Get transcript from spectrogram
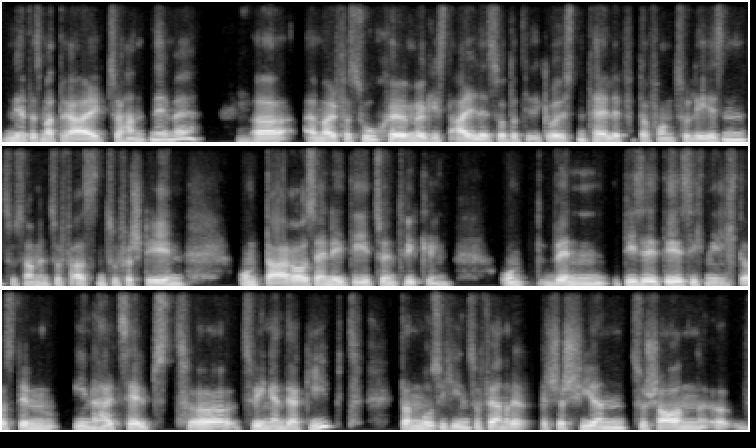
mir das Material zur Hand nehme, mhm. äh, einmal versuche, möglichst alles oder die größten Teile davon zu lesen, zusammenzufassen, zu verstehen und daraus eine Idee zu entwickeln. Und wenn diese Idee sich nicht aus dem Inhalt selbst äh, zwingend ergibt, dann muss ich insofern recherchieren, zu schauen, äh,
